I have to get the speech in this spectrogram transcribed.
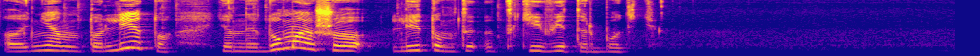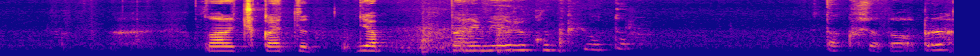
Але ні, ну то літо. Я не думаю, що літом такий вітер буде. Зараз чекайте, я перевірю комп'ютер. Так, все добре.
